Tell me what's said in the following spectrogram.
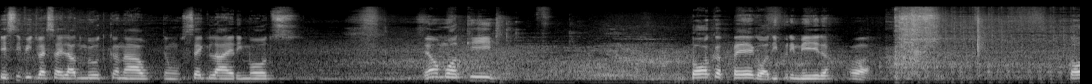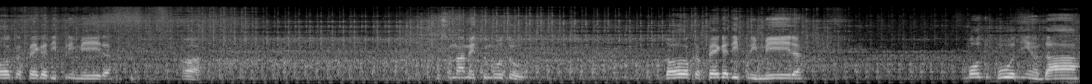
Esse vídeo vai sair lá no meu outro canal. Então segue lá, Eren Motos. É uma moto que toca, pega, ó, de primeira, ó. Toca, pega de primeira, ó. Funcionamento do motor. Toca, pega de primeira. Moto boa de andar,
